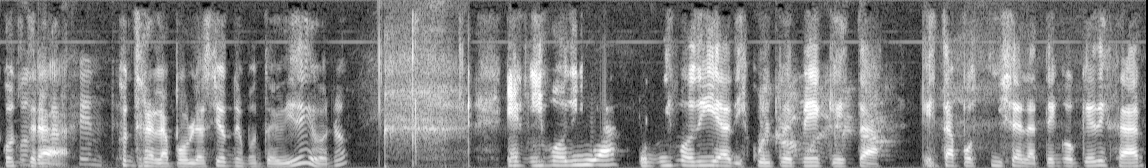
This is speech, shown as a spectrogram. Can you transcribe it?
contra, contra, la población de Montevideo, ¿no? El mismo día, el mismo día, discúlpeme que esta, que esta postilla la tengo que dejar,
